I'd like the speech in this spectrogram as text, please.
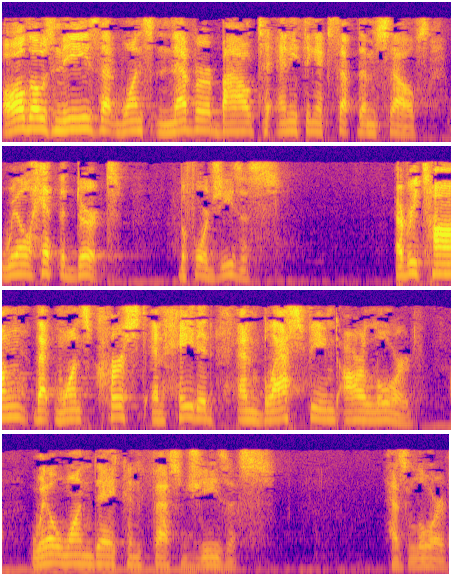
All those knees that once never bowed to anything except themselves will hit the dirt before Jesus. Every tongue that once cursed and hated and blasphemed our Lord will one day confess Jesus as Lord,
